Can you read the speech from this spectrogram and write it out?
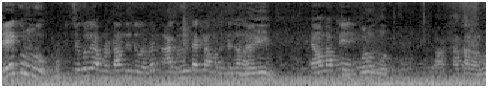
যে কোনো লোক ইচ্ছে করলে আপনারা টান দিতে পারবেন আগ্রহী থাকলে আমাদেরকে জানাবেন এখন আপনি কলম মত আর খাতা আনো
